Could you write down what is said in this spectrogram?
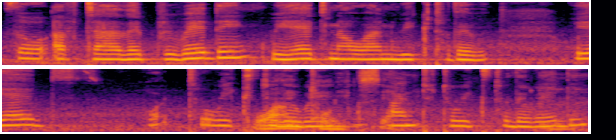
So after the pre-wedding, we had now one week to the, we had what two weeks to One, the wedding. weeks, yeah. One to two weeks to the wedding,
